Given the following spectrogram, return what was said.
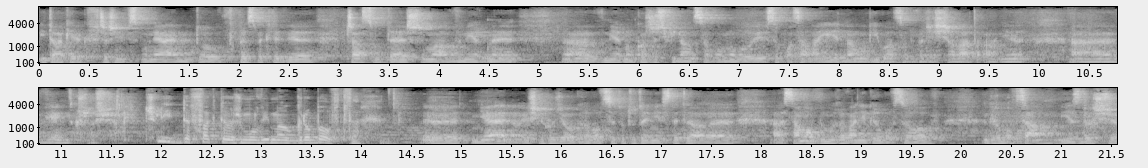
i tak jak wcześniej wspomniałem, to w perspektywie czasu też ma wymierny, e, wymierną korzyść finansową, no bo jest opłacana jedna mogiła co 20 lat, a nie e, większość. Czyli de facto już mówimy o grobowcach. E, Nie, no jeśli chodzi o grobowce, to tutaj niestety, ale samo wymurowanie grobowców, grobowca jest dość e,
